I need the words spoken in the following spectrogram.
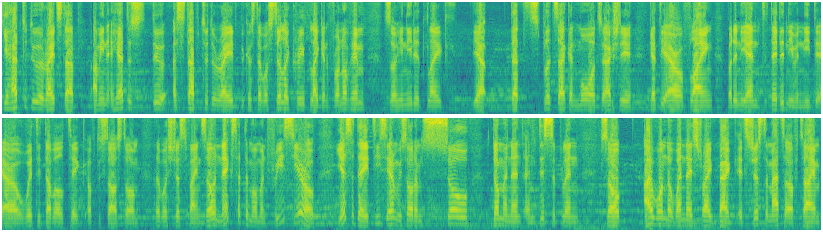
he had to do a right step. I mean, he had to do a step to the right because there was still a creep like in front of him. So he needed like, yeah, that split second more to actually get the arrow flying. But in the end, they didn't even need the arrow with the double tick of the Starstorm. That was just fine. So next at the moment, 3-0. Yesterday, TCN, we saw them so dominant and disciplined. So I wonder when they strike back, it's just a matter of time.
